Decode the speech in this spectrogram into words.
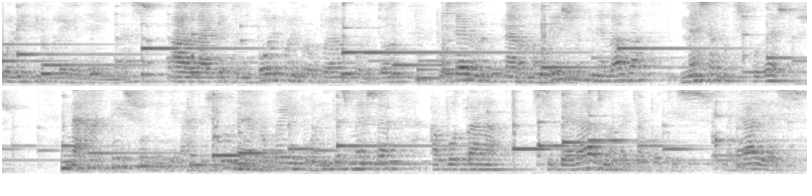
πολίτη που λέγεται Έλληνας, αλλά και των υπόλοιπων Ευρωπαίων πολιτών που θέλουν να γνωρίσουν την Ελλάδα μέσα από τις σπουδές τους. Να χτίσουν και να χτιστούν Ευρωπαίοι πολίτες μέσα από τα συμπεράσματα και από τις μεγάλες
